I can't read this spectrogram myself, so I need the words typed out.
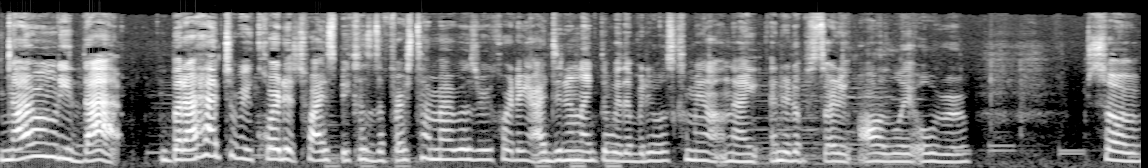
Not only that, but I had to record it twice because the first time I was recording I didn't like the way the video was coming out and I ended up starting all the way over. So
